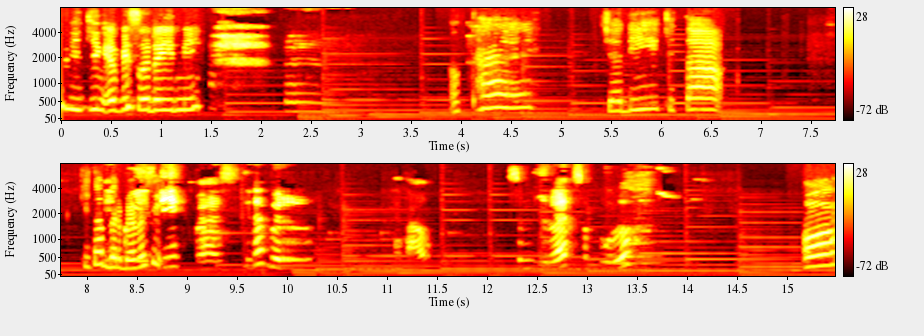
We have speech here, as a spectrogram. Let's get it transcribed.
bridging episode ini. Oke. Jadi kita kita berberapa sih? Bahas kita ber nggak tahu sembilan sepuluh Oh,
